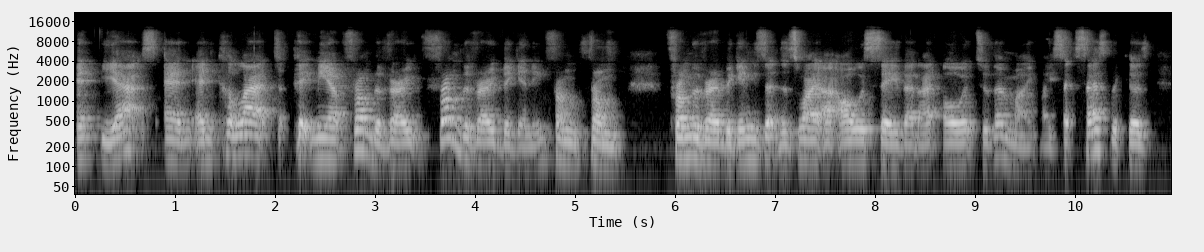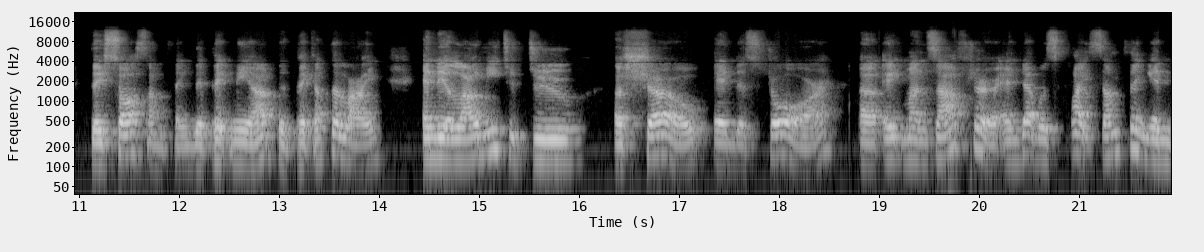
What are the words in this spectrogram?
and, yes, and and Colette picked me up from the very from the very beginning, from from from the very beginning. That's why I always say that I owe it to them my my success because they saw something, they picked me up, they pick up the line, and they allowed me to do a show in the store uh, eight months after, and that was quite something. And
